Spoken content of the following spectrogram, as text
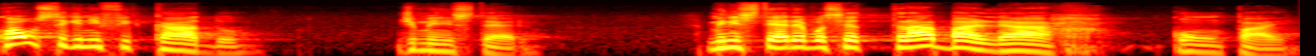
Qual o significado de ministério? Ministério é você trabalhar com o Pai.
